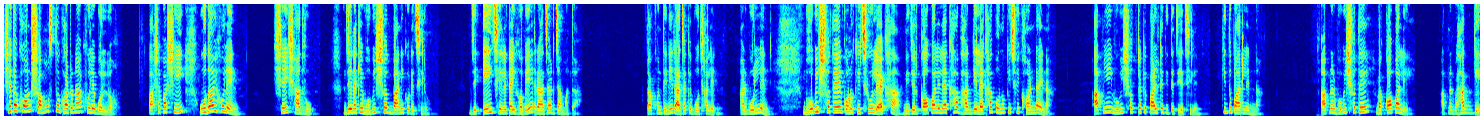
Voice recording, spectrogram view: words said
সে তখন সমস্ত ঘটনা খুলে বলল, পাশাপাশি উদয় হলেন সেই সাধু, যে নাকি ভবিষ্যৎবাণী করেছিল, যে এই ছেলেটাই হবে রাজার জামাতা। তখন তিনি রাজাকে বোঝালেন আর বললেন, ভবিষ্যতের কোনো কিছু লেখা, নিজের কপালে লেখা, ভাগ্যে লেখা কোনো কিছুই খণ্ডায় না। আপনি এই ভবিষ্যৎটাকে পাল্টে দিতে চেয়েছিলেন। কিন্তু পারলেন না। আপনার ভবিষ্যতে বা কপালে, আপনার ভাগ্যে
